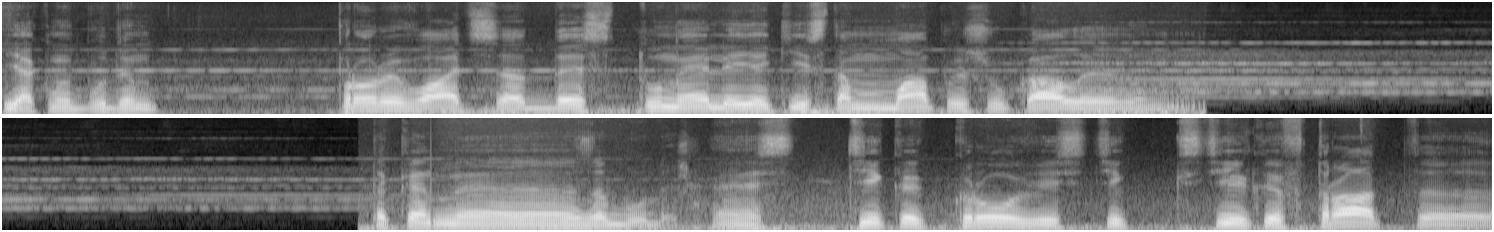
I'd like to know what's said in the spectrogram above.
Як ми будемо прориватися, десь тунелі, якісь там мапи шукали. Таке не забудеш. Е, Стільки крові, стільки, втрат, е,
